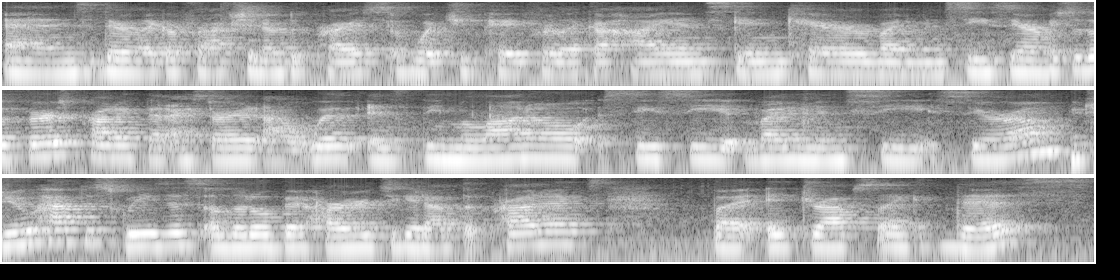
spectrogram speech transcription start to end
and they're like a fraction of the price of what you pay for like a high-end skincare vitamin C serum. So the first product that I started out with is the Melano CC Vitamin C Serum. You do have to squeeze this a little bit harder to get out the product, but it drops like this.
